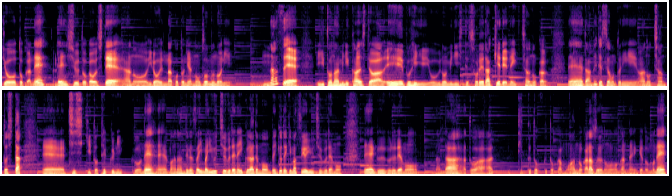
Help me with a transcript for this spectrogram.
強とかね、練習とかをして、あの、いろんなことには望むのに、なぜ、営みに関しては AV を鵜呑みにしてそれだけでね、いっちゃうのか。ね、ダメですよ、本当に。あの、ちゃんとした、えー、知識とテクニックをね、えー、学んでください。今 YouTube でね、いくらでも勉強できますよ、YouTube でも。ね、Google でも。なんだあとは、TikTok とかもあんのかなそういうのもわかんないけどもね。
